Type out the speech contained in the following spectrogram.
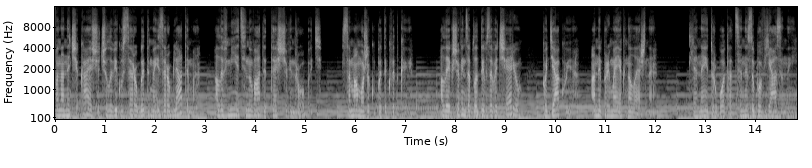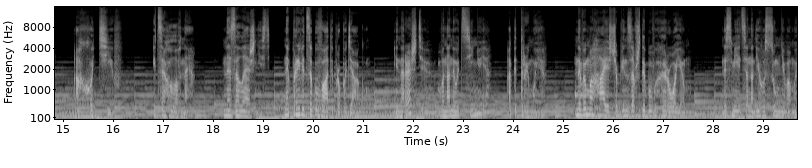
Вона не чекає, що чоловік усе робитиме і зароблятиме, але вміє цінувати те, що він робить. Сама може купити квитки. Але якщо він заплатив за вечерю, подякує, а не прийме як належне. Для неї турбота це не зобов'язаний, а хотів. І це головне незалежність, не привід забувати про подяку. І нарешті вона не оцінює, а підтримує, не вимагає, щоб він завжди був героєм, не сміється над його сумнівами,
